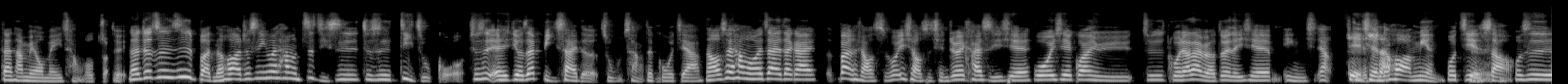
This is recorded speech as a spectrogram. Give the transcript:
但他没有每一场都转。对，那就是日本的话，就是因为他们自己是就是地主国，就是诶有在比赛的主场的国家，然后所以他们会在大概半个小时或一小时前就会开始一些播一些关于就是国家代表队的一些影像、介以前的画面或介嗯绍，或是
